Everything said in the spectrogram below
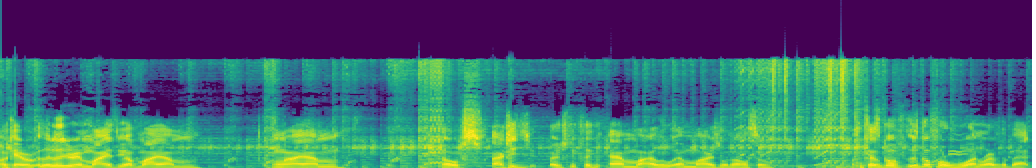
Okay, it literally reminds me of my um, my um. Oops, actually, actually click um, uh, Mars one also. Okay, let's go. Let's go for one right off the bat.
